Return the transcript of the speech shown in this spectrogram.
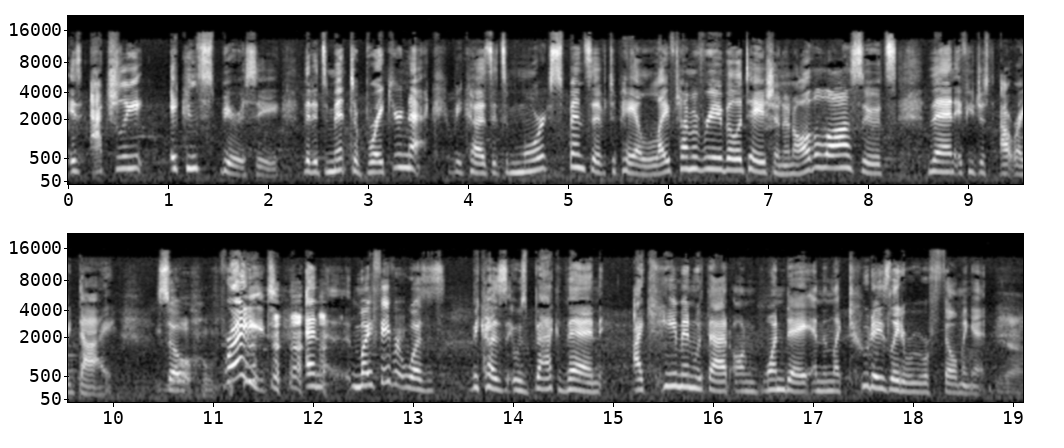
is actually a conspiracy that it's meant to break your neck because it's more expensive to pay a lifetime of rehabilitation and all the lawsuits than if you just outright die. So, right. and my favorite was because it was back then. I came in with that on one day, and then like two days later, we were filming it. Yeah.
